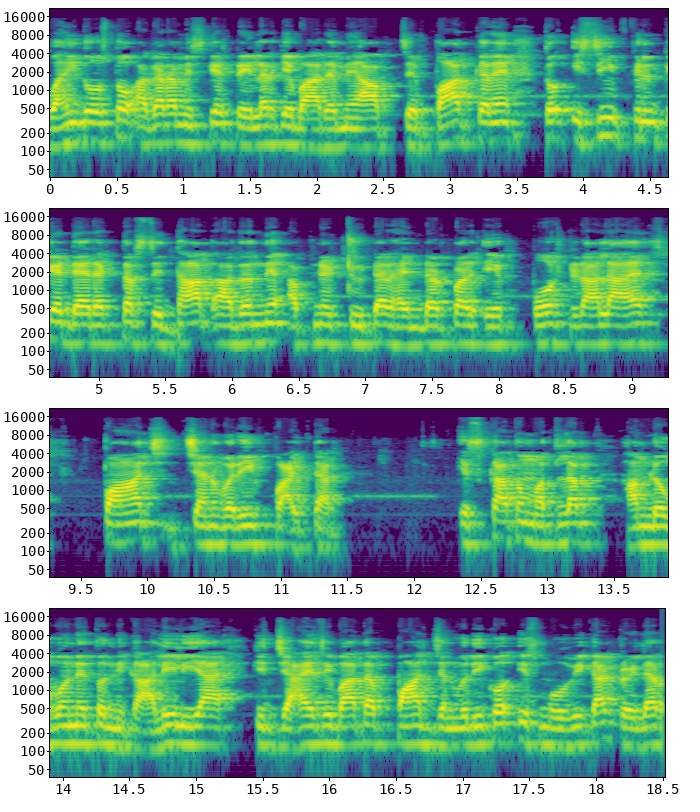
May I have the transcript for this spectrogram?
वहीं दोस्तों, अगर हम इसके ट्रेलर के बारे में आपसे बात करें तो इसी फ़िल्म के डायरेक्टर सिद्धार्थ आनंद ने अपने ट्विटर हैंडल पर एक पोस्ट डाला है, पाँच जनवरी फाइटर। इसका तो मतलब हम लोगों ने तो निकाल ही लिया है कि ज़ाहिर सी बात है, पाँच जनवरी को इस मूवी का ट्रेलर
